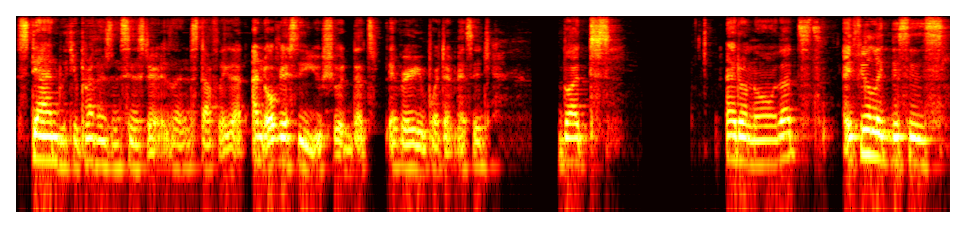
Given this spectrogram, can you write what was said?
stand with your brothers and sisters and stuff like that. And obviously you should. That's a very important message. But I don't know. That's I feel like this is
